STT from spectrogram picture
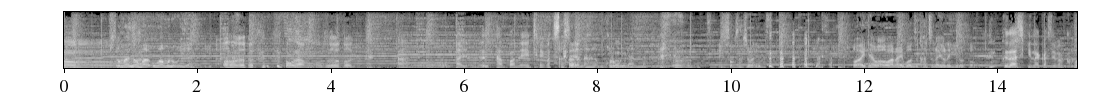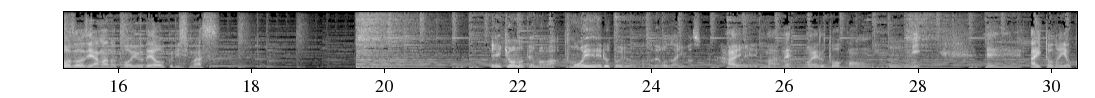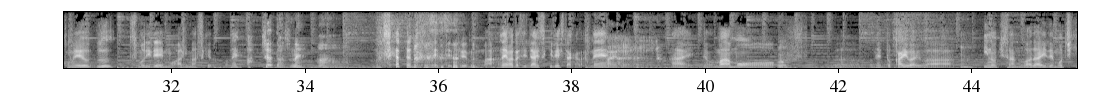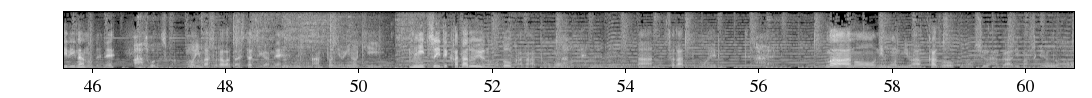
へん。うん。人前でお前、拝むのも嫌になんそうなん、もうずっと、あのあれじゃない？短パンでええんちゃいますあ、か。そうやな。もうこれもいらんな。うん。そうさせてもらいます。お相手はお笑い坊主桂米広と。倉敷中島幸三寺山の交友でお送りします。えー今日のテーマは、燃えるということでございます。はい燃える。まあね、燃える闘魂うん。に、えー愛との意を込めるつもりでもありますけどもね。あ、そうやったんですね。あそうやったんですねって言って、まあね、私大好きでしたからあね。はいはいはい。はい。でもまあもう、うんうんネット界隈はうん。猪木さんの話題で持ちきりなのでね、あ、そうですか。もう今更私たちがねうん、うんうん。アントニオ猪木について語るいうのもどうかなと思うので、ね。あのさらっと燃える。うんはい。まあ、あの日本には数多くの宗派がありますけれども、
